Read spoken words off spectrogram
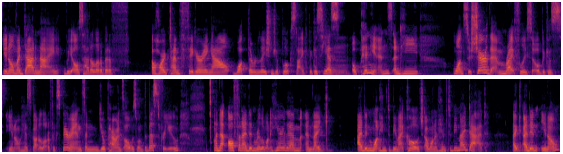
you know, my dad and I, we also had a little bit of a hard time figuring out what the relationship looks like because he has mm. opinions and he wants to share them, rightfully so, because you know, he has got a lot of experience and your parents always want the best for you. And often I didn't really want to hear them and like I didn't want him to be my coach. I wanted him to be my dad. Like I didn't, you know.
